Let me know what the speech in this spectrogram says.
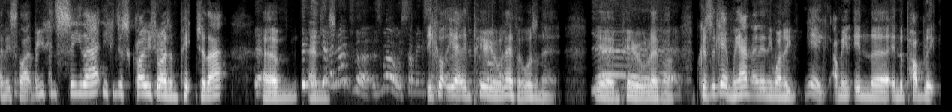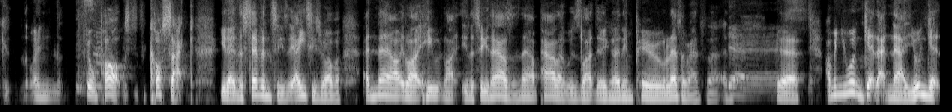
And it's like, but you can see that. You can just close your Yeah. eyes and picture that. Yeah. Um, Did he and get an advert as well? Something he got yeah he imperial that? leather, wasn't it? Yeah, imperial leather. Because again, we hadn't had anyone who, yeah, I mean, in the in the public when Phil. Parkes, Cossack, you know, in the seventies, the eighties rather, and now like he like in the two thousands, now Paolo was like doing an imperial leather advert. And, Yes. I mean, you wouldn't get that now. You wouldn't get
